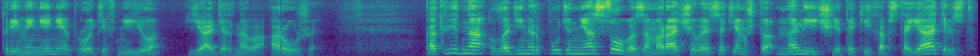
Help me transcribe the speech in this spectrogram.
применения против нее ядерного оружия. Как видно, Владимир Путин не особо заморачивается тем, что наличие таких обстоятельств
